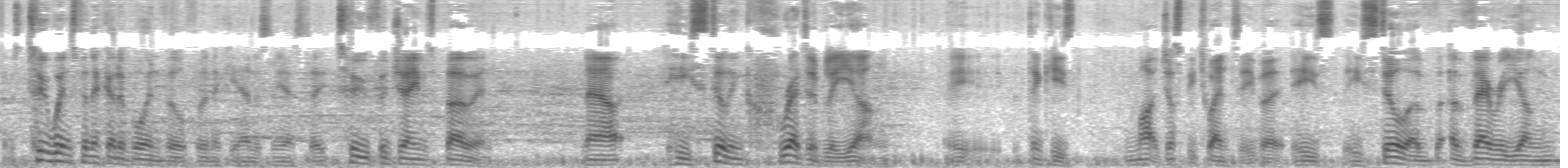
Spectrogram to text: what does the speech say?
There was two wins for Nico de Boinville for Nicky Henderson yesterday, two for James Bowen. Now, he's still incredibly young. I think he's might just be 20, but he's he's still a, a, very young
